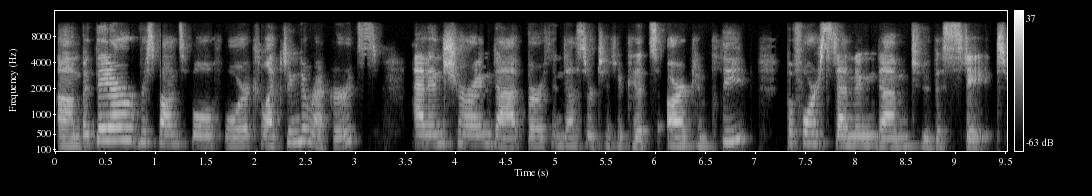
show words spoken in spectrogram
um, but they are responsible for collecting the records and ensuring that birth and death certificates are complete before sending them to the state.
